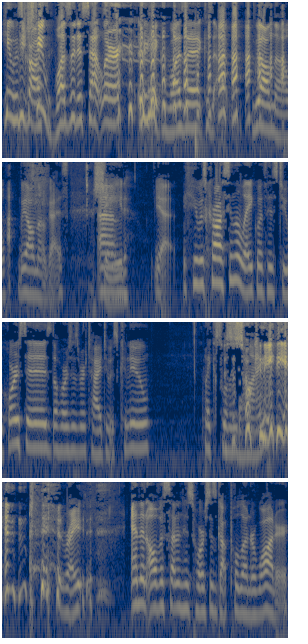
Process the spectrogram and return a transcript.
he was Did you say was it a settler? like, was it? Because we all know, we all know, guys. Um, Shade. yeah, he was crossing the lake with his two horses. The horses were tied to his canoe, like swimming this is so. Canadian. right? And then all of a sudden, his horses got pulled underwater.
